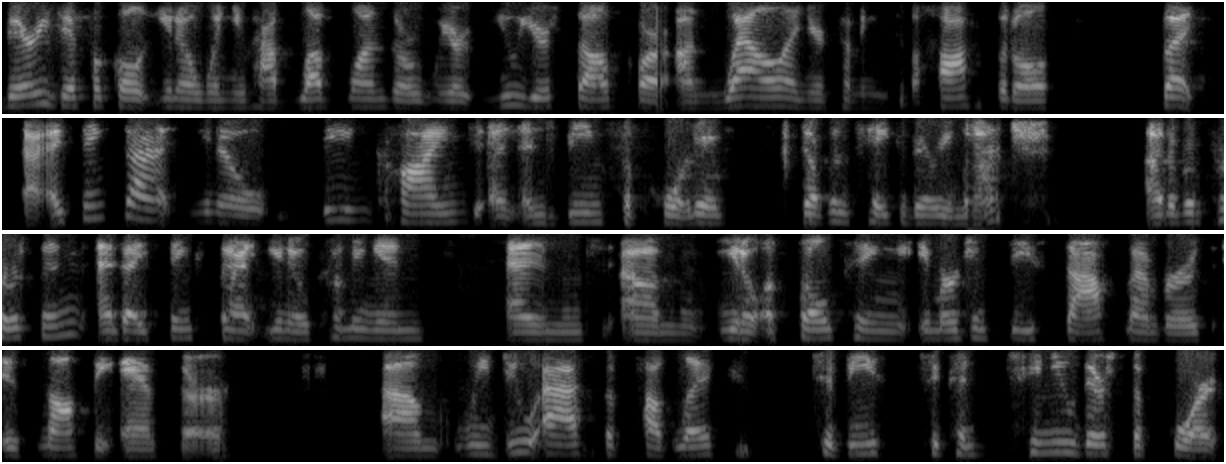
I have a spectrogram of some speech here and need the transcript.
very difficult, you know, when you have loved ones or where you yourself are unwell and you're coming to the hospital. But I think that, you know, being kind and, and being supportive doesn't take very much out of a person. And I think that, you know, coming in and, um, you know, assaulting emergency staff members is not the answer. Um, we do ask the public to be to continue their support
